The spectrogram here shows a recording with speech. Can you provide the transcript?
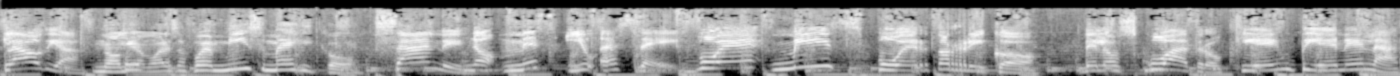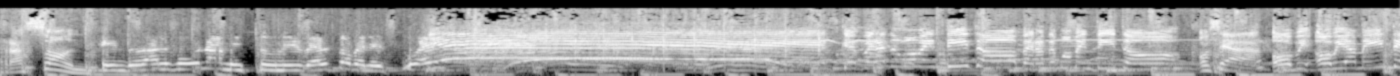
Claudia, No, mi amor, eso fue Miss México. Sandy, No, Miss USA. fue Miss Puerto Rico. De los cuatro, ¿quién tiene la razón? Sin duda alguna, Miss Universo Venezuela. Es que espérate un momentito, espérate un momentito. O sea, obvi- obviamente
